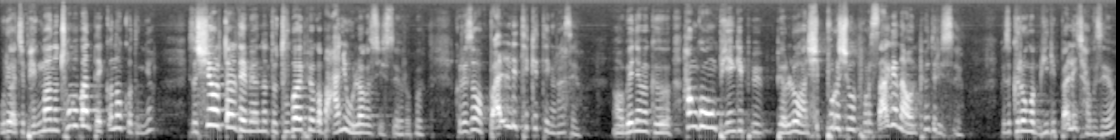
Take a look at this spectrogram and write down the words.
우리가 지금 100만 원 초반대 끊었거든요. 그래서 10월 달 되면은 또 두바이 표가 많이 올라갈 수 있어요, 여러분. 그래서 빨리 티켓팅을 하세요. 어, 왜냐면 그 항공 비행기 별로 한 10% 15% 싸게 나온 표들이 있어요. 그래서 그런 거 미리 빨리 잡으세요.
